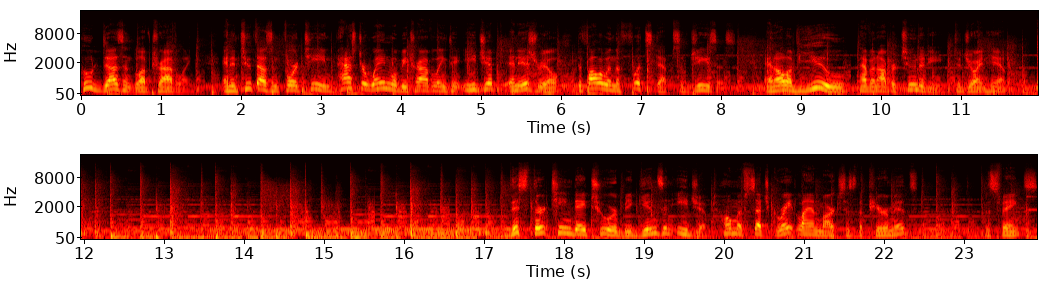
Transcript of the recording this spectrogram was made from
Who doesn't love traveling? And in 2014, Pastor Wayne will be traveling to Egypt and Israel to follow in the footsteps of Jesus. And all of you have an opportunity to join him. This 13 day tour begins in Egypt, home of such great landmarks as the pyramids, the Sphinx,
